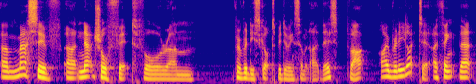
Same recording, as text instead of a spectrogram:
a massive uh, natural fit for um, for Ridley Scott to be doing something like this, but I really liked it. I think that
